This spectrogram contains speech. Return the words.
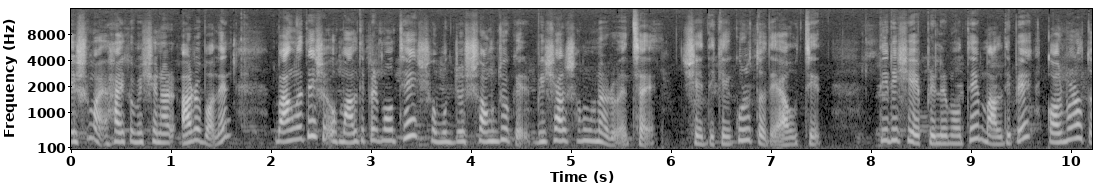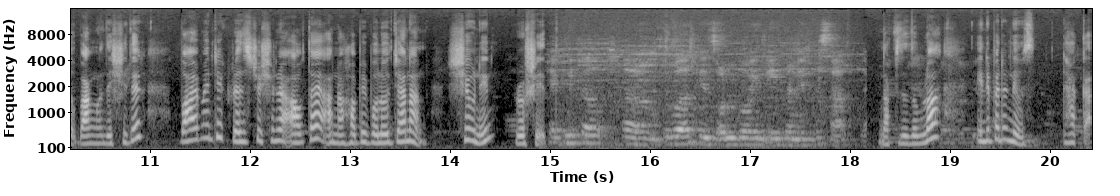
এ সময় হাইকমিশনার আরও বলেন বাংলাদেশ ও মালদ্বীপের মধ্যে সমুদ্র সংযোগের বিশাল সম্ভাবনা রয়েছে। সেদিকে গুরুত্ব দেওয়া উচিত। তিরিশে এপ্রিলের মধ্যে মালদ্বীপে কর্মরত বাংলাদেশিদের বায়োমেট্রিক রেজিস্ট্রেশনের আওতায় আনা হবে বলেও জানান শিউনিন রশিদ. Nafizuddoula Independent news, Dhaka.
